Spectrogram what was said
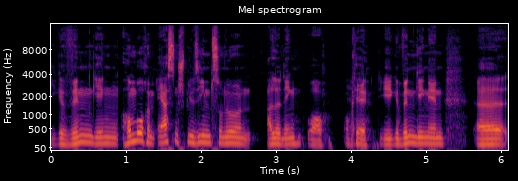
die gewinnen gegen Homburg im ersten Spiel 7 zu 0 und alle denken, wow, okay, ja. die gewinnen gegen den äh,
